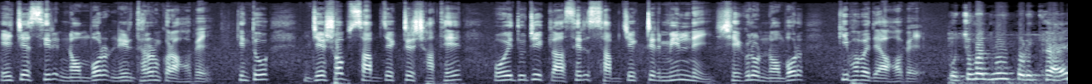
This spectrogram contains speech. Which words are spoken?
এইচএসসির নম্বর নির্ধারণ করা হবে। কিন্তু যেসব সাবজেক্টের সাথে ওই দুটি ক্লাসের সাবজেক্টের মিল নেই, সেগুলোর নম্বর কীভাবে দেওয়া হবে? উচ্চ মাধ্যমিক পরীক্ষায়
